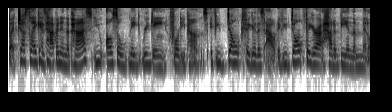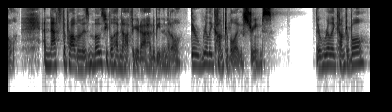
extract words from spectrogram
But just like has happened in the past, you also may regain 40 pounds if you don't figure this out, if you don't figure out how to be in the middle. And that's the problem is most people have not figured out how to be in the middle. They're really comfortable at extremes. They're really comfortable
